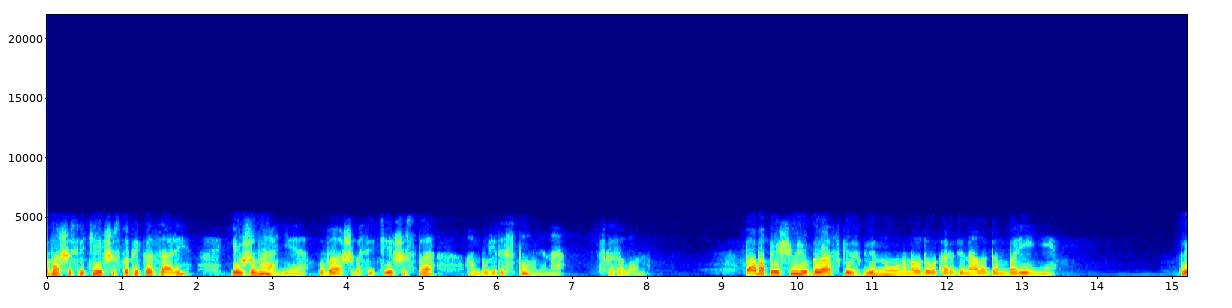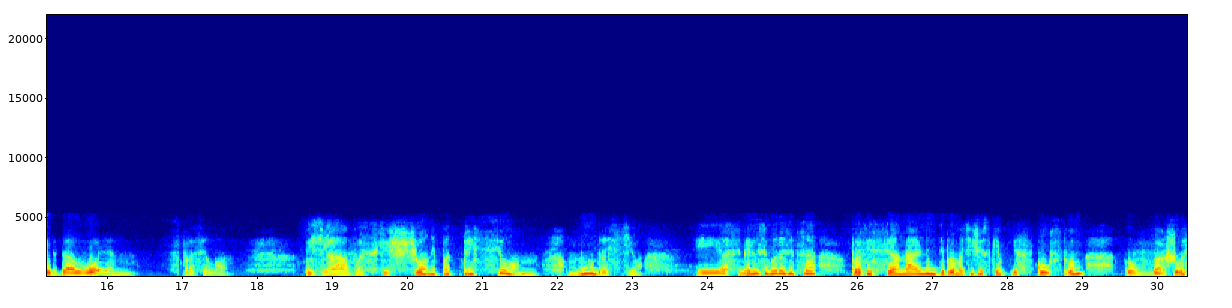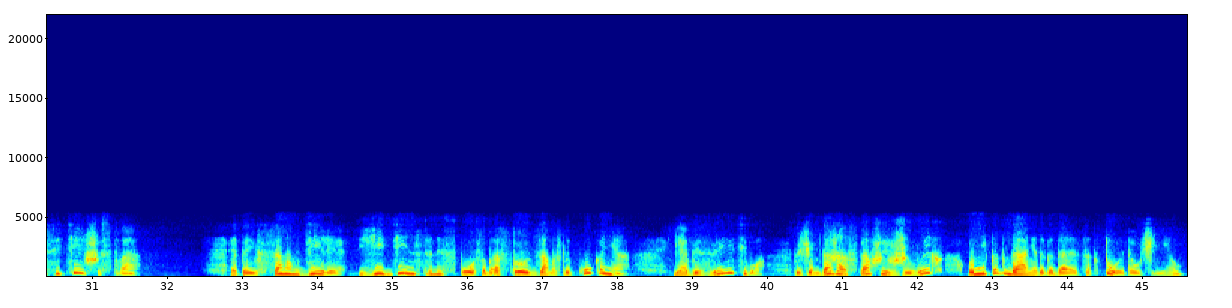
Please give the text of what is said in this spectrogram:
«Ваше святейшество приказали, и желание вашего святейшества будет исполнено», — сказал он. Папа, прищурив глазки, взглянул на молодого кардинала Гамбарини. «Ты доволен?» — спросил он. «Я восхищен и потрясен мудростью и, осмелюсь выразиться, профессиональным дипломатическим искусством вашего святейшества. Это и в самом деле единственный способ расстроить замыслы куконя и обезвредить его, причем даже оставшись живых, он никогда не догадается, кто это учинил.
